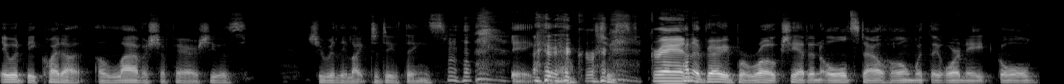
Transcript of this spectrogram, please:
it would be quite a, a lavish affair she was she really liked to do things big you know? Grand. kind of very baroque. She had an old style home with the ornate gold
